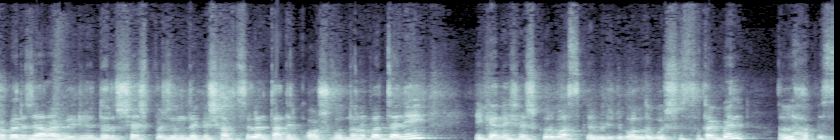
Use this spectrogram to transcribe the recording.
সহকারে যারা ভিডিও ধরে শেষ পর্যন্ত দেখে সাথে ছিলেন, তাদেরকে অসংখ্য ধন্যবাদ জানিয়ে এখানে শেষ করব। আজকের ভিডিওটি ভালো থাকবেন, সুস্থ থাকবেন। আল্লাহ হাফিজ।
